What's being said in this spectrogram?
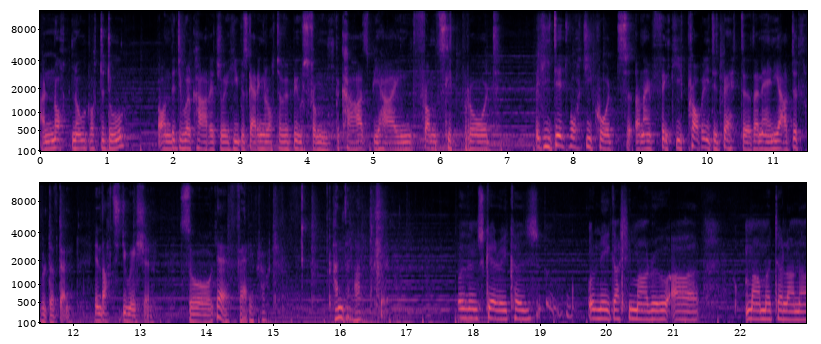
and not knowed what to do. on the dual carriageway, he was getting a lot of abuse from the cars behind, from the slip road he did what he could and I think he probably did better than any adult would have done in that situation. So yeah, very proud. And aloud. Oedd yn scary cos o'n i gallu marw a mam a dylan a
